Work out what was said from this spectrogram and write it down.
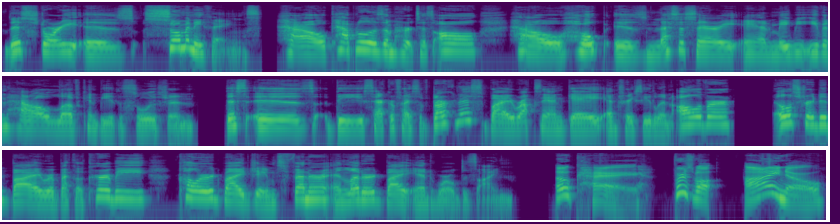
This story is so many things how capitalism hurts us all, how hope is necessary, and maybe even how love can be the solution. This is The Sacrifice of Darkness by Roxane Gay and Tracy Lynne Oliver, illustrated by Rebecca Kirby, colored by James Fenner, and lettered by And World Design. Okay. First of all, I know,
